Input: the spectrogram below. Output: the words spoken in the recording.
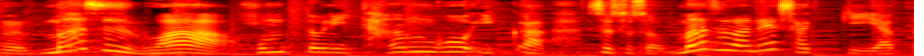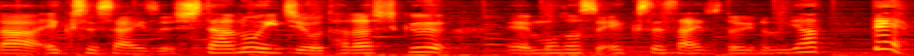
うん、まずは本当に単語いあそうそうそう。まずはねさっきやったエクササイズ下の位置を正しく、戻すエクササイズというのをやって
